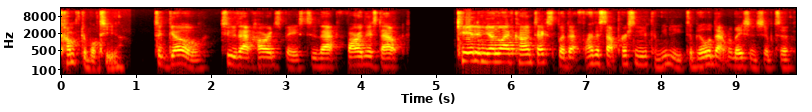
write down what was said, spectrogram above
comfortable to you to go to that hard space, to that farthest out kid in young life context, but that farthest out person in your community to build that relationship, to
